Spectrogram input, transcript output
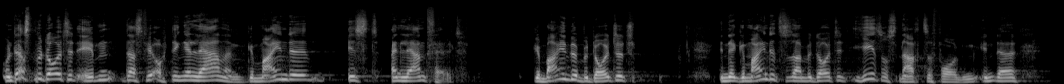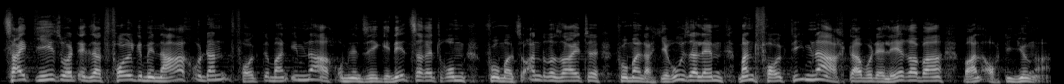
Und das bedeutet eben, dass wir auch Dinge lernen. Gemeinde ist ein Lernfeld. Gemeinde bedeutet, in der Gemeinde zu sein bedeutet, Jesus nachzufolgen. In der Zeit Jesu hat er gesagt, folge mir nach und dann folgte man ihm nach. Um den See Genezareth rum, fuhr mal zur anderen Seite, fuhr mal nach Jerusalem. Man folgte ihm nach. Da, wo der Lehrer war, waren auch die Jünger.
